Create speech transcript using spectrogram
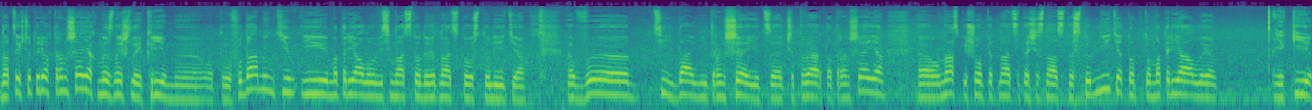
На цих чотирьох траншеях ми знайшли, крім е, от, фундаментів і матеріалу 18-19 століття. В цій дальній траншеї, це четверта траншея, е, у нас пішов 15-16 століття, тобто матеріали, які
